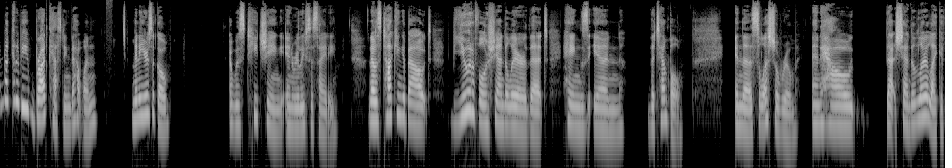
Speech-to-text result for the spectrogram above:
I'm not going to be broadcasting that one. Many years ago, I was teaching in Relief Society. And I was talking about beautiful chandelier that hangs in the temple in the celestial room and how that chandelier like if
